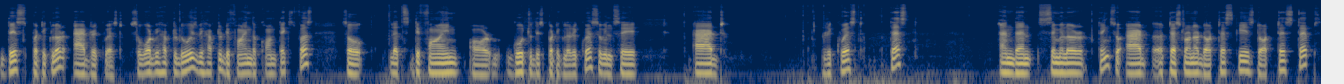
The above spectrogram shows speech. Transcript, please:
this particular add request. So what we have to do is we have to define the context first. So let's define or go to this particular request. So we'll say add request test and then similar thing. So add a test runner dot test case dot test steps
